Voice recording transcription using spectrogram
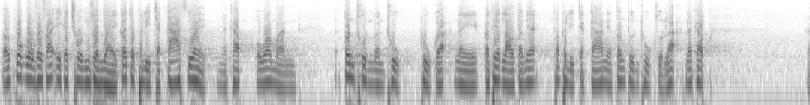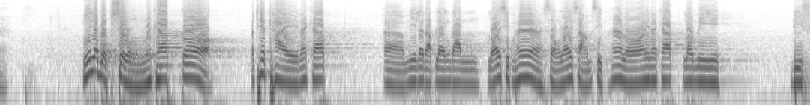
แล้วพวกโรงไฟฟ้าเอกชนส่วนใหญ่ก็จะผลิตจากก๊าซด้วยนะครับ เพราะว่ามันต้นทุนมันถูกถูกละในประเทศเราตอนนี้ถ้าผลิตจากก๊าซเนี่ยต้นทุนถูกสุดละนะครับนี้ระบบส่งนะครับก็ประเทศไทยนะครับ มีระดับแรงดัน 115 230 500 นะครับ เรามี DC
